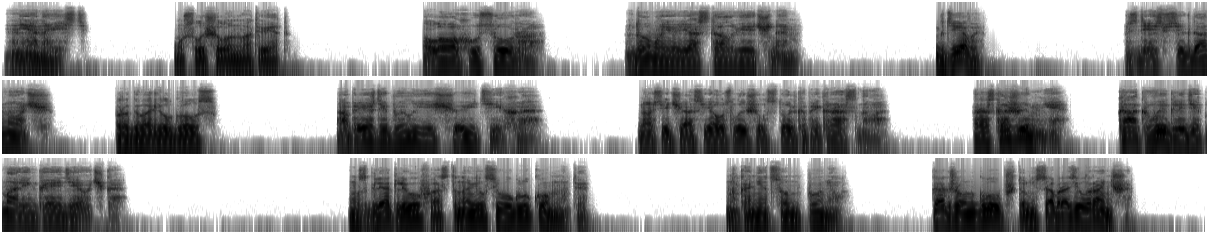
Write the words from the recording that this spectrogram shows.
«Ненависть», — услышал он в ответ. Лохусура. Думаю, я стал вечным». «Где вы?» «Здесь всегда ночь», — проговорил голос. «А прежде было еще и тихо. Но сейчас я услышал столько прекрасного. Расскажи мне, как выглядит маленькая девочка?» Взгляд Леофа остановился в углу комнаты. Наконец он понял. Как же он глуп, что не сообразил раньше.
